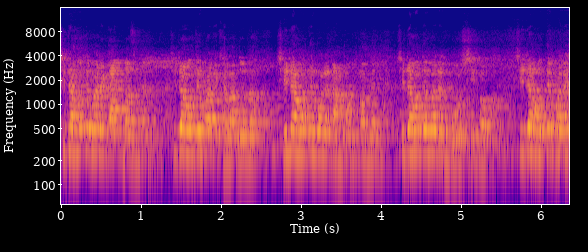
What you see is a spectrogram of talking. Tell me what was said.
সেটা হতে পারে গান বাজনা, সেটা হতে পারে খেলাধুলা, সেটা হতে পারে নাটক নভেল, সেটা হতে পারে বর্ষি গাওয়া সেটা হতে পারে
